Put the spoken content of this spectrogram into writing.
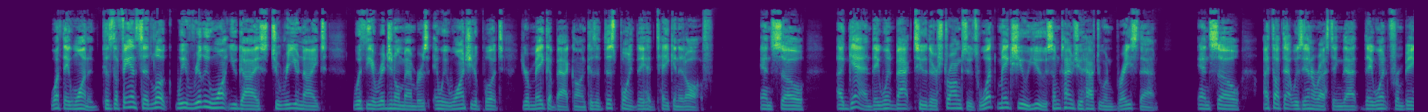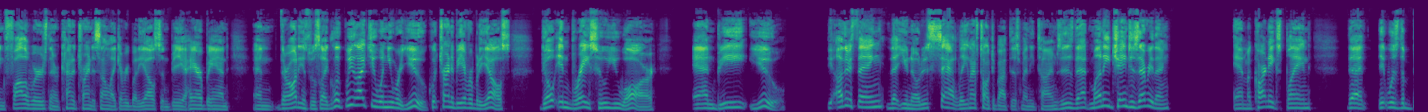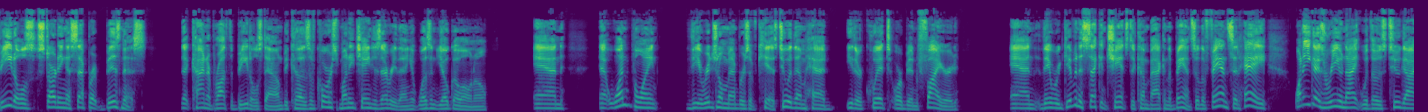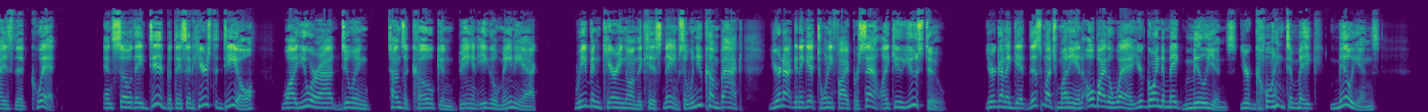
what they wanted because the fans said, look, we really want you guys to reunite with the original members and we want you to put your makeup back on because at this point they had taken it off. And so again, they went back to their strong suits. What makes you you? Sometimes you have to embrace that. And so I thought that was interesting that they went from being followers and they were kind of trying to sound like everybody else and be a hair band. And their audience was like, look, we liked you when you were you. Quit trying to be everybody else. Go embrace who you are and be you. The other thing that you notice, sadly, and I've talked about this many times, is that money changes everything. And McCartney explained that it was the Beatles starting a separate business that kind of brought the Beatles down because, of course, money changes everything. It wasn't Yoko Ono. And at one point, the original members of Kiss, two of them had either quit or been fired and they were given a second chance to come back in the band. So the fans said, Hey, why don't you guys reunite with those two guys that quit? And so they did, but they said, here's the deal. While you were out doing tons of coke and being an egomaniac, we've been carrying on the Kiss name. So when you come back, you're not going to get 25% like you used to. You're going to get this much money. And oh, by the way, you're going to make millions. You're going to make millions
